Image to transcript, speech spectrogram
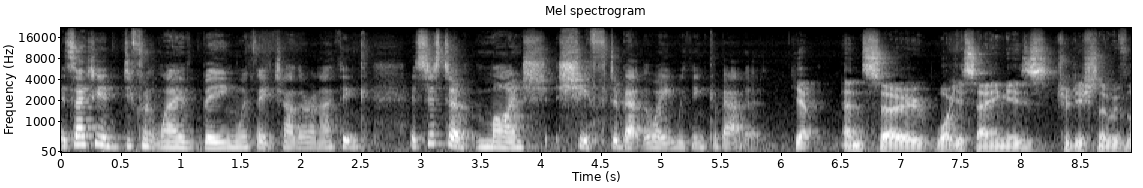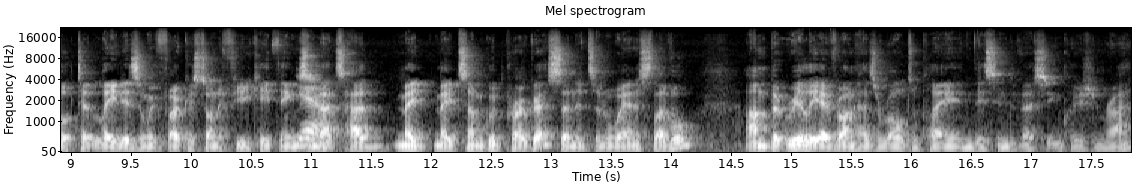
It's actually a different way of being with each other, and I think it's just a mind sh- shift about the way we think about it. Yep. And so what you're saying is traditionally we've looked at leaders and we've focused on a few key things Yeah. and that's had made made some good progress and it's an awareness level. Um, but really everyone has a role to play in this in diversity inclusion, right?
